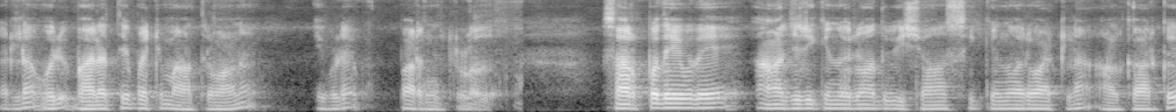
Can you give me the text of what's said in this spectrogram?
എല്ലാം ഒരു ഫലത്തെ പറ്റി മാത്രമാണ് ഇവിടെ പറഞ്ഞിട്ടുള്ളത്. സർപ്പദേവതയെ ആചരിക്കുന്നവരും അത് വിശ്വസിക്കുന്നവരുമായിട്ടുള്ള ആൾക്കാർക്ക്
